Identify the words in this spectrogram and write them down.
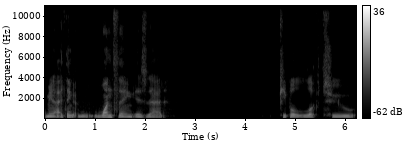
I mean, I think one thing is that people look to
